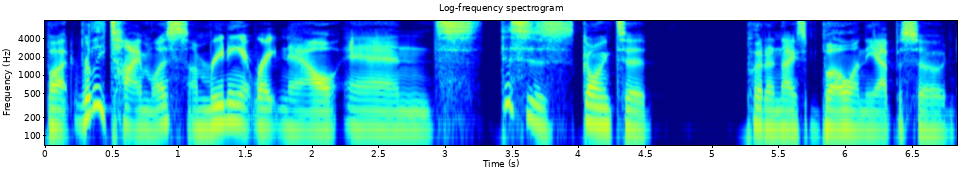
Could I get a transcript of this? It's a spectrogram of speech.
but really timeless. I'm reading it right now, and this is going to put a nice bow on the episode,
